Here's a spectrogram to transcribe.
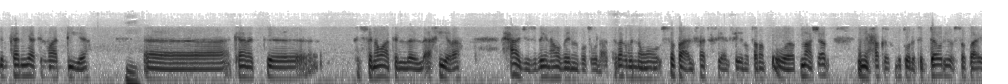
الإمكانيات المادية كانت آه السنوات الأخيرة حاجز بينها وبين البطولات رغم إنه استطاع الفتح في 2012 أن يحقق بطولة الدوري واستطاع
